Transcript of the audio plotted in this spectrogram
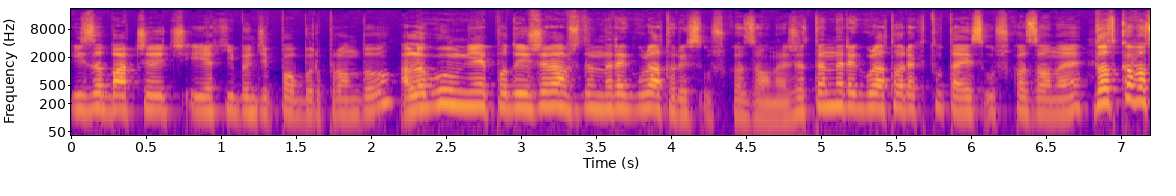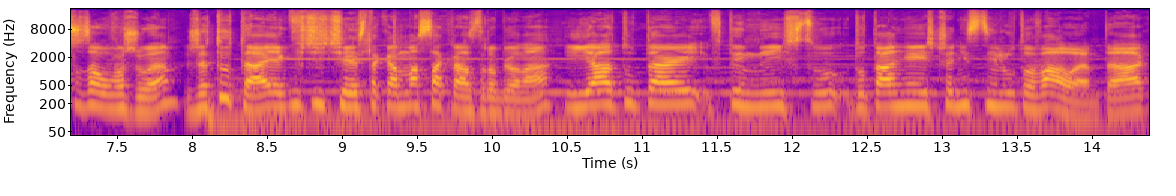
i zobaczyć jaki będzie pobór prądu, ale ogólnie podejrzewam, że ten regulator jest uszkodzony, że ten regulatorek tutaj jest uszkodzony. Dodatkowo co zauważyłem, że tutaj, jak widzicie, jest taka masakra zrobiona i ja tutaj w tym miejscu totalnie jeszcze nic nie lutowałem, tak?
